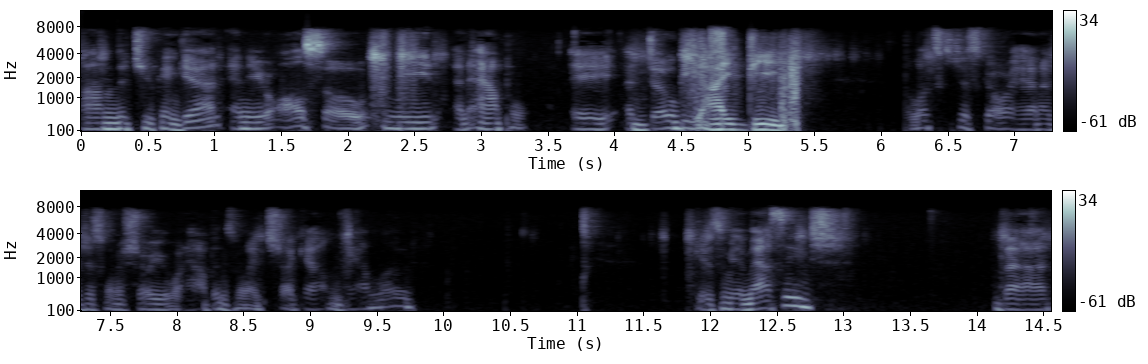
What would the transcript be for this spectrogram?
um, that you can get, and you also need an Apple, a Adobe ID. But let's just go ahead. I just want to show you what happens when I check out and download. It gives me a message that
